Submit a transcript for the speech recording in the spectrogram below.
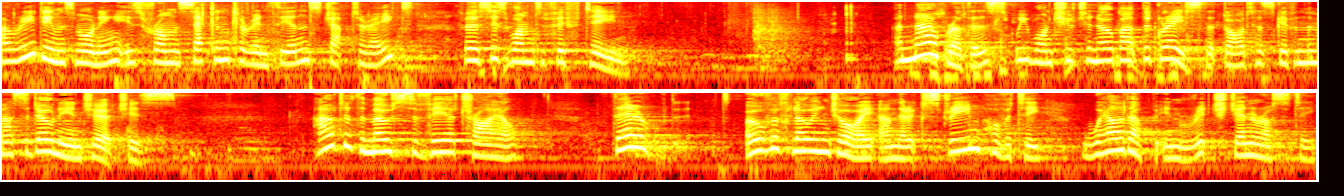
Our reading this morning is from 2 Corinthians chapter 8, verses 1 to 15. And now, brothers, we want you to know about the grace that God has given the Macedonian churches. Out of the most severe trial, their overflowing joy and their extreme poverty welled up in rich generosity.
